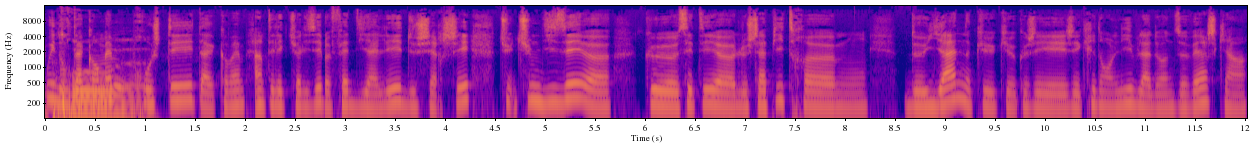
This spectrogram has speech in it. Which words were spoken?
oui, donc tu as quand même projeté, tu as quand même intellectualisé le fait d'y aller, de chercher. Tu, tu me disais que c'était le chapitre de Yann que, que, j'ai écrit dans le livre de On the Verge, qui est un,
